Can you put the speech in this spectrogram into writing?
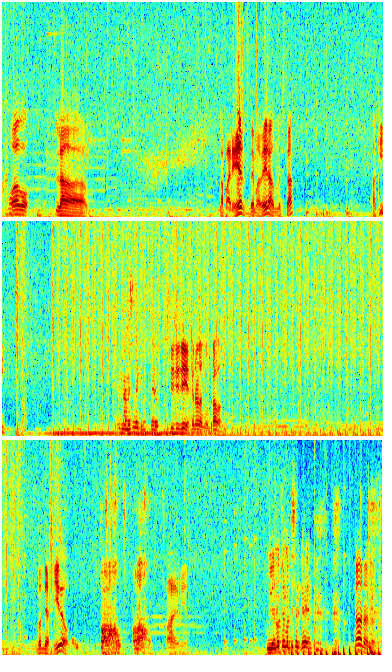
¿Cómo hago la... La pared de madera? ¿Dónde está? Aquí. En la mesa de crafteo. Sí, sí, sí, es que no la encontraba. ¿Dónde has ido? Abajo, abajo. Madre mía. Cuidado, no te mates al caer. No, no, no, no.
